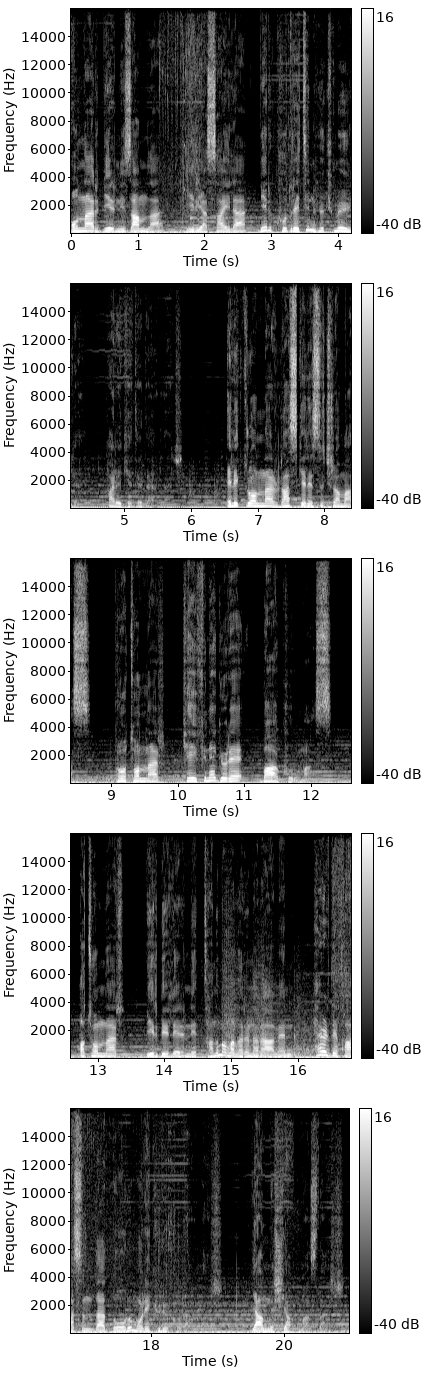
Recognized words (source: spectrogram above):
Onlar bir nizamla, bir yasayla, bir kudretin hükmüyle hareket ederler. Elektronlar rastgele sıçramaz. Protonlar keyfine göre bağ kurmaz. Atomlar birbirlerini tanımamalarına rağmen her defasında doğru molekülü kurarlar. Yanlış yapmazlar.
